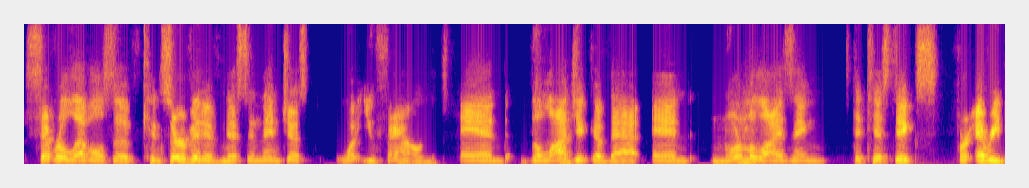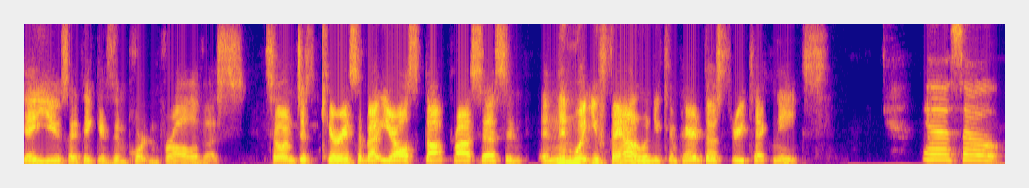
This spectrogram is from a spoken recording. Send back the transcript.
several levels of conservativeness and then just what you found. And the logic of that and normalizing statistics for everyday use i think is important for all of us. So i'm just curious about your all thought process and and then what you found when you compared those three techniques. Yeah so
